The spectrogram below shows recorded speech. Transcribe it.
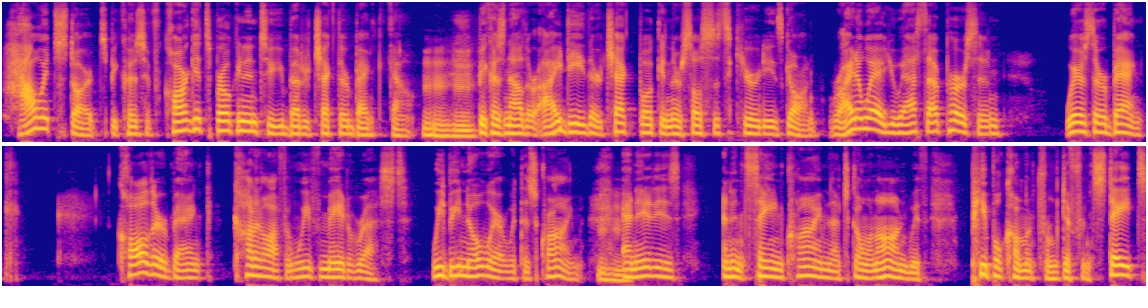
how it starts because if a car gets broken into, you better check their bank account mm-hmm. because now their ID, their checkbook, and their social security is gone. Right away, you ask that person, Where's their bank? call their bank, cut it off, and we've made arrest. We'd be nowhere with this crime. Mm-hmm. And it is an insane crime that's going on with people coming from different states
